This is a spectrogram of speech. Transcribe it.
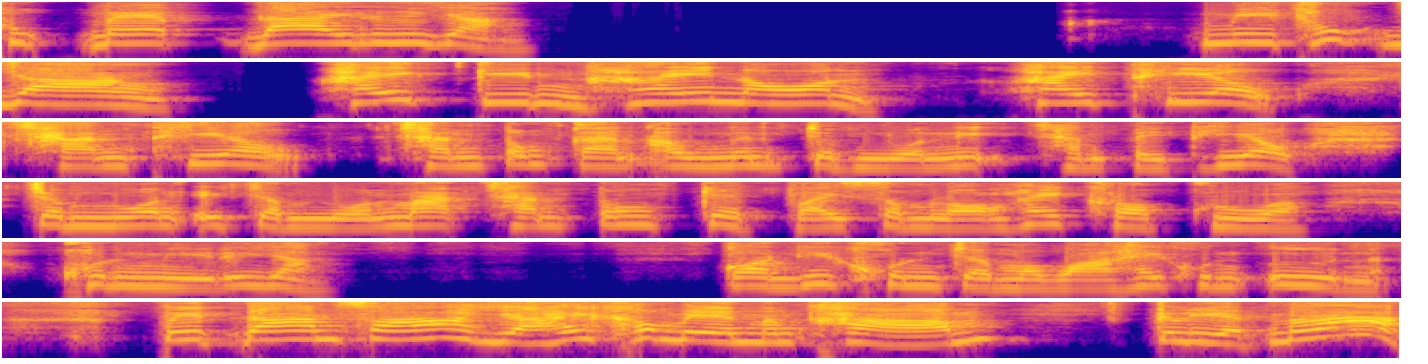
ทุกแบบได้หรือยังมีทุกอย่างให้กินให้นอน ให้เที่ยว ฉันเที่ยว ฉันต้องการเอาเงินจำนวนนี้ ฉันไปเที่ยวจำนวนไอ้จำนวนมาก ฉันต้องเก็บไว้สำรองให้ครอบครัว คนมีหรือยังก่อนที่คุณจะมาว่าให้คนอื่นน่ะปิดด้านซะอย่าให้เขมรมันขาม เกลียดมาก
